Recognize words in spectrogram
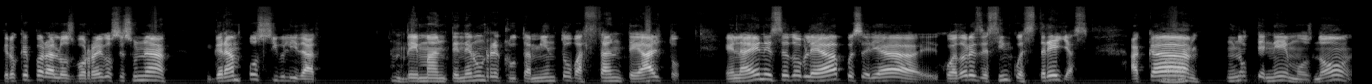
creo que para los borregos es una gran posibilidad de mantener un reclutamiento bastante alto. En la NCAA, pues sería eh, jugadores de cinco estrellas. Acá no tenemos, ¿no?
